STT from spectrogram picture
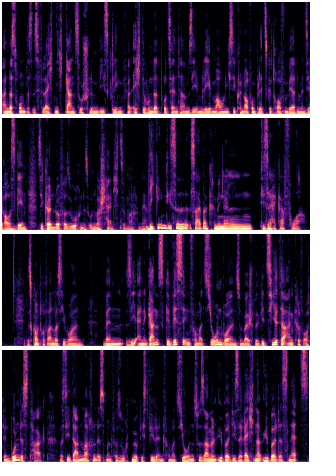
Andersrum, das ist vielleicht nicht ganz so schlimm, wie es klingt, weil echte 100 Prozent haben sie im Leben auch nicht. Sie können auch vom Blitz getroffen werden, wenn sie rausgehen. Mhm. Sie können nur versuchen, es unwahrscheinlich zu machen. Ja. Wie gehen diese Cyberkriminellen, diese Hacker vor? Das kommt darauf an, was sie wollen wenn Sie eine ganz gewisse Information wollen, zum Beispiel gezielter Angriff auf den Bundestag, was Sie dann machen, ist, man versucht möglichst viele Informationen zu sammeln über diese Rechner, über das Netz,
